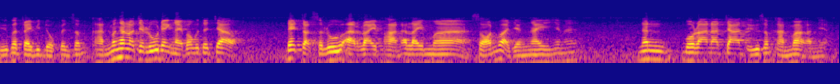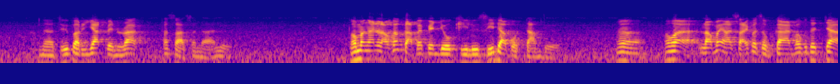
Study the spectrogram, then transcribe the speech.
ถือพระไตรปิฎกเป็นสำคัญไม่งั้นเราจะรู้ได้ไงพระพุทธเจ้า ได้ตรัสรู้อะไรผ่านอะไรมา สอนว่าอยังไงใช่ไหมนั่นโบราณอาจารย์ถือสำคัญมากอันเนี้ยนะถือปริยัติเป็นรากพระศาสนาเลย เพราะไม่งั้นเราก็กลับไปเป็นโยคีหรือสีดาบทตามเดิมเออเพราะว่าเราไม่อาศัยประสบการณ์พระพุทธเจ้า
